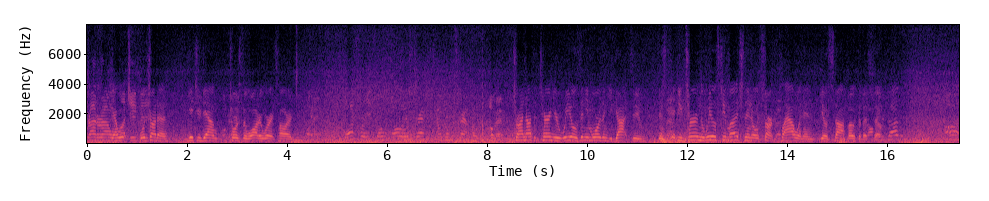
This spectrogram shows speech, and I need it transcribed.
right around Yeah, where we'll, we'll try to get you down towards the water where it's hard. Okay. Watch where he's going. Follow his track. The strap over. Okay. Try not to turn your wheels any more than you got to, because if you turn the wheels too much, then it'll start plowing and you'll stop both of us. So, me to drive it? Uh,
